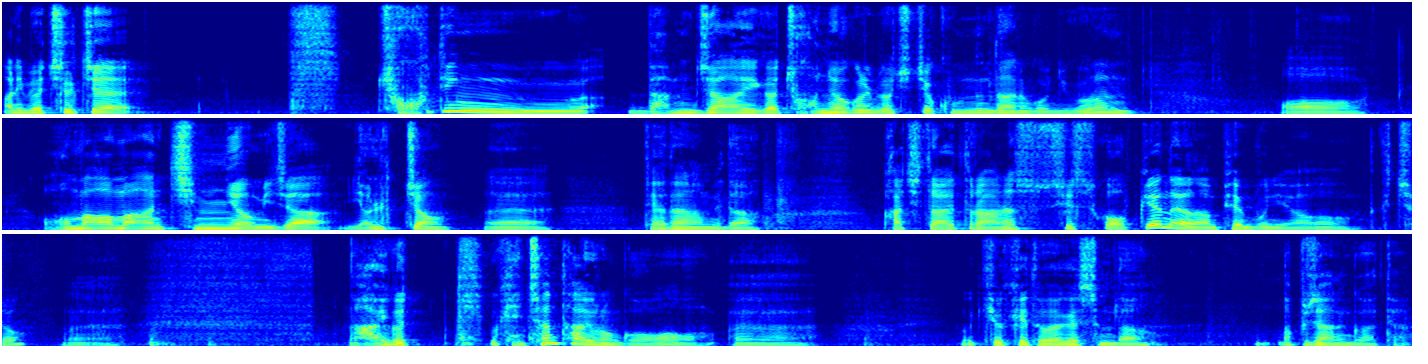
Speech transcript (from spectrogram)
아니, 며칠째 초딩 남자아이가 저녁을 며칠째 굶는다는 건 이거는, 어, 어마어마한 집념이자 열정, 예, 대단합니다. 같이 다이어트를 안 하실 수가 없겠네요, 남편분이요. 그쵸? 예. 아, 이거, 이거 괜찮다, 이런 거. 예. 기억해 둬야겠습니다. 나쁘지 않은 것 같아요.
